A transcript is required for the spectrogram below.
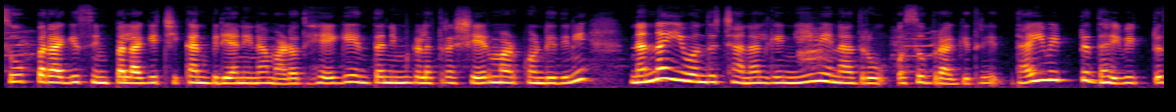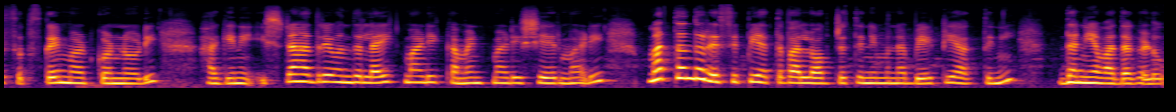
ಸೂಪರಾಗಿ ಸಿಂಪಲ್ಲಾಗಿ ಚಿಕನ್ ಬಿರಿಯಾನಿನ ಮಾಡೋದು ಹೇಗೆ ಅಂತ ನಿಮ್ಗಳ ಹತ್ರ ಶೇರ್ ಮಾಡ್ಕೊಂಡಿದ್ದೀನಿ ನನ್ನ ಈ ಒಂದು ಚಾನಲ್ಗೆ ನೀವೇನಾದರೂ ಹೊಸಬ್ರಾಗಿದ್ದರೆ ದಯವಿಟ್ಟು ದಯವಿಟ್ಟು ಸಬ್ಸ್ಕ್ರೈಬ್ ಮಾಡ್ಕೊಂಡು ನೋಡಿ. ಹಾಗೆಯೇ ಇಷ್ಟ ಆದರೆ ಒಂದು ಲೈಕ್ ಮಾಡಿ ಕಮೆಂಟ್ ಮಾಡಿ ಶೇರ್ ಮಾಡಿ. ಮತ್ತೊಂದು ರೆಸಿಪಿ ಅಥವಾ ಲಾಗ್ ಜೊತೆ ನಿಮ್ಮನ್ನು ಭೇಟಿ ಆಗ್ತೀನಿ ಧನ್ಯವಾದಗಳು.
